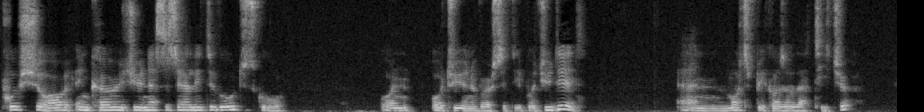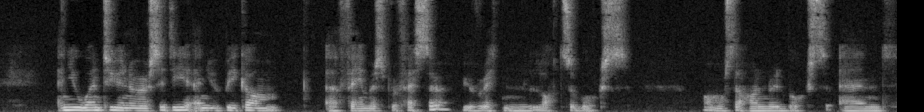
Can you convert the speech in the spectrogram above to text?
push or encourage you necessarily to go to school or, or to university, but you did. And much because of that teacher. And you went to university and you've become a famous professor. You've written lots of books, almost a hundred books, and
